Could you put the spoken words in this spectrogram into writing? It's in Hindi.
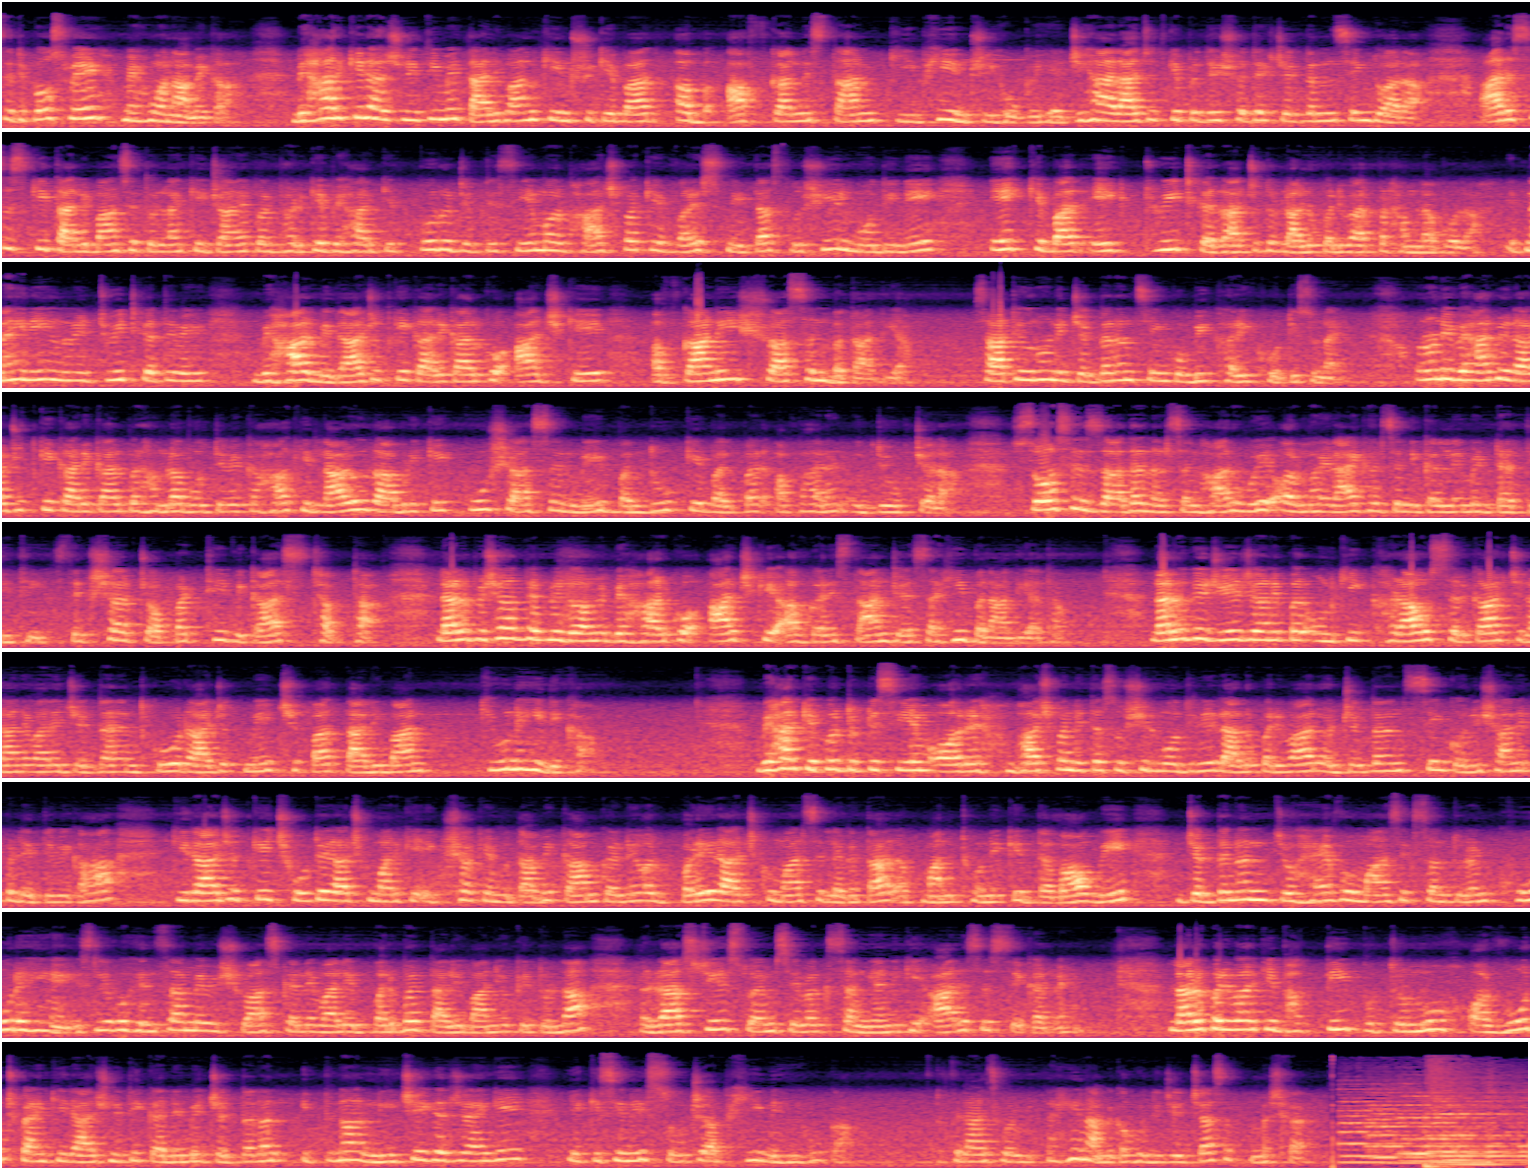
सिटी पोस्ट में मैं हूँ अनामिका। बिहार की राजनीति में तालिबान की एंट्री के बाद अब अफ़गानिस्तान की भी एंट्री हो गई है। जी हाँ, राजद के प्रदेश अध्यक्ष जगदानंद सिंह द्वारा आरएसएस की तालिबान से तुलना किए जाने पर भड़के बिहार के पूर्व डिप्टी सीएम और भाजपा के वरिष्ठ नेता सुशील मोदी ने एक के बाद एक ट्वीट कर राजद और लालू परिवार पर हमला बोला। इतना ही नहीं, उन्होंने ट्वीट करते हुए बिहार में राजद के कार्यकाल को आज के अफगानी शासन बता दिया। साथ ही उन्होंने जगदानंद सिंह को भी खरी खोटी सुनाई। उन्होंने बिहार में राजद के कार्यकाल पर हमला बोलते हुए कहा कि लालू राबड़ी के कुशासन में बंदूक के बल पर अपहरण उद्योग चला। सौ से ज़्यादा नरसंहार हुए और महिलाएँ घर से निकलने में डरती थी। शिक्षा चौपट थी, विकास ठप था। लालू प्रसाद ने अपने दौर में बिहार को आज के अफ़गानिस्तान जैसा ही बना दिया था। लालू के जेल जाने पर उनकी खड़ाऊ सरकार चलाने वाले जगदानंद को राजद में छिपा तालिबान क्यों नहीं दिखा? बिहार के पूर्व डिप्टी सीएम और भाजपा नेता सुशील मोदी ने लालू परिवार और जगदानंद सिंह को निशाने पर लेते हुए कहा कि राजद के छोटे राजकुमार की इच्छा के मुताबिक काम करने और बड़े राजकुमार से लगातार अपमानित होने के दबाव में जगदानंद जो है, वो मानसिक संतुलन खो रहे हैं। इसलिए वो हिंसा में विश्वास करने वाले बर्बर तालिबानियों की तुलना राष्ट्रीय स्वयंसेवक संघ यानी कि आरएसएस से कर रहे हैं। लालू परिवार की भक्ति पुत्र मोह और वोट बैंक की राजनीति करने में जगदानंद इतना नीचे गिर जाएँगे, ये किसी ने सोचा भी नहीं होगा। तो फ़िलहाल इतना ही नामिका हो दीजिए इजाज़त, नमस्कार।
